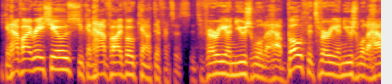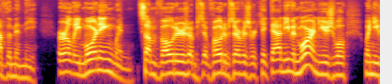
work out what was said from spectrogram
You can have high ratios, you can have high vote count differences. It's very unusual to have both. It's very unusual to have them in the early morning when some voters vote observers were kicked out, and even more unusual when you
